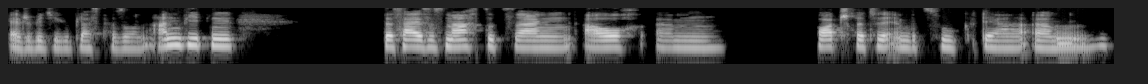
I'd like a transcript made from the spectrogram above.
LGBTQ-Plus-Personen anbieten. Das heißt, es macht sozusagen auch ähm, Fortschritte in Bezug der ähm,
